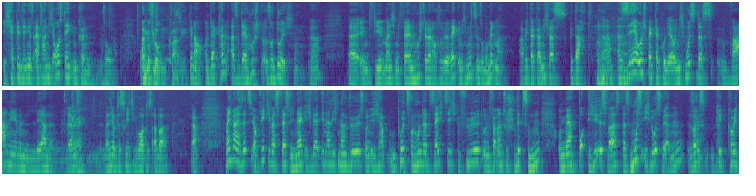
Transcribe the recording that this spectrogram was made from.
ich hätte mir den jetzt einfach nicht ausdenken können, so. Und- Angeflogen quasi. Genau. Und der kann, also der huscht so durch. Hm. Ja? Äh, in vielen, manchen Fällen huscht er dann auch so wieder weg und ich musste den so, Moment mal, habe ich da gerade nicht was gedacht. Mhm. Ja? Also sehr unspektakulär und ich musste das wahrnehmen lernen. Lernen Okay. ich weiß nicht, ob das das richtige Wort ist, aber ja. Manchmal setze ich auch richtig was fest und ich merke, ich werde innerlich nervös und ich habe einen Puls von 160 gefühlt und fange an zu schwitzen und merke, boah, hier ist was, das muss ich loswerden, sonst komm ich,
